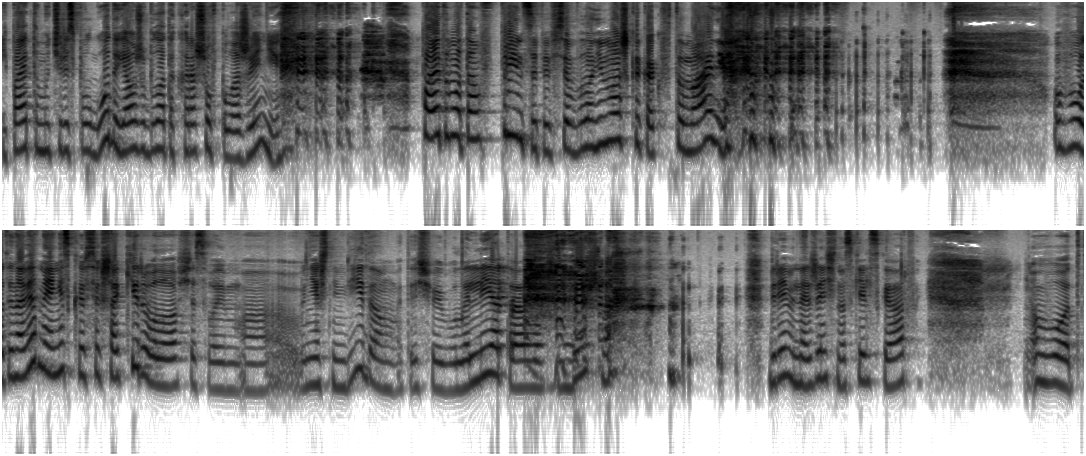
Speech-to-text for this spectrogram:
и поэтому через полгода я уже была так хорошо в положении. Поэтому там, в принципе, все было немножко как в тумане. Вот, и, наверное, я несколько всех шокировала вообще своим э, внешним видом. Это еще и было лето, в общем, душно. Беременная женщина с кельтской арфой. Вот.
